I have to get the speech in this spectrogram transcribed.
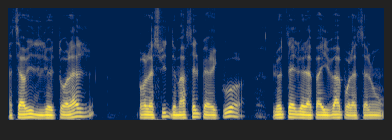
a servi de lieu de tournage pour la suite de Marcel Péricourt, l'hôtel de la Païva pour la salon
